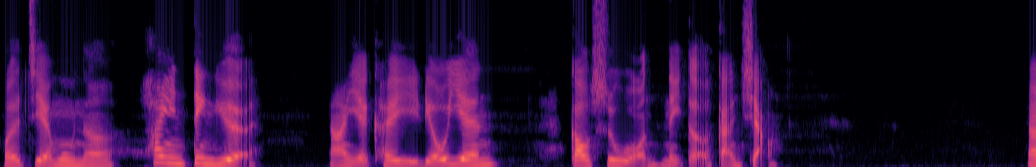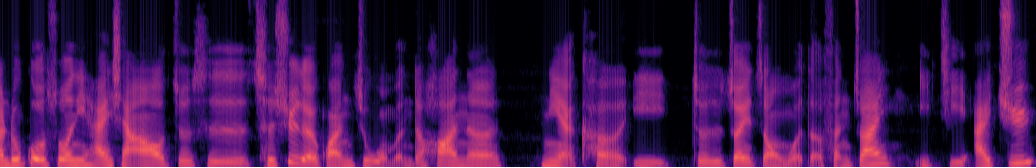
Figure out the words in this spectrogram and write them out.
我的节目呢，欢迎订阅，那也可以留言告诉我你的感想。那如果说你还想要就是持续的关注我们的话呢，你也可以就是追踪我的粉砖以及 IG。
